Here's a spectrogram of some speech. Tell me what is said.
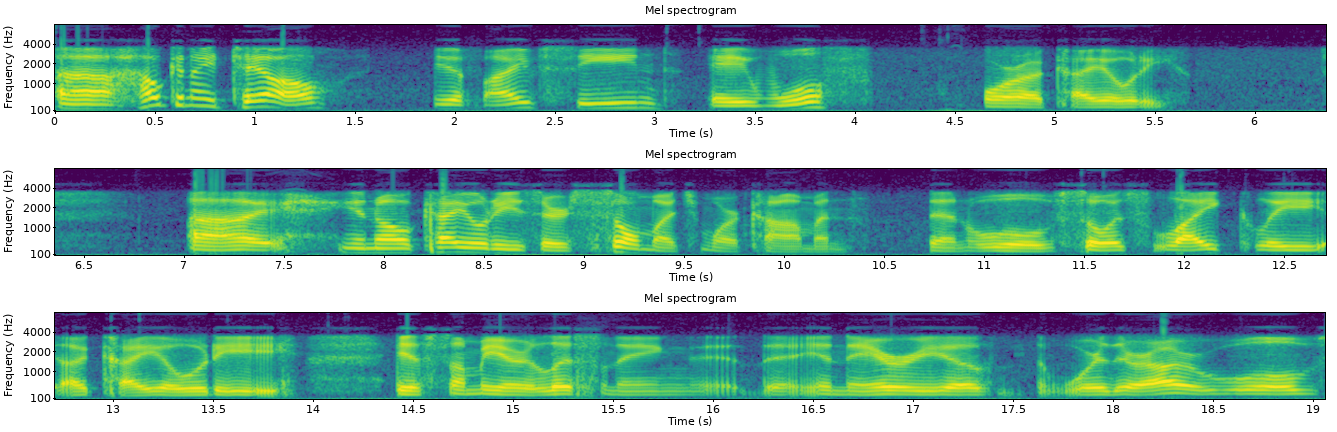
uh, how can I tell if I've seen a wolf or a coyote? Uh, you know, coyotes are so much more common than wolves, so it's likely a coyote if some of you are listening uh, in the area where there are wolves,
